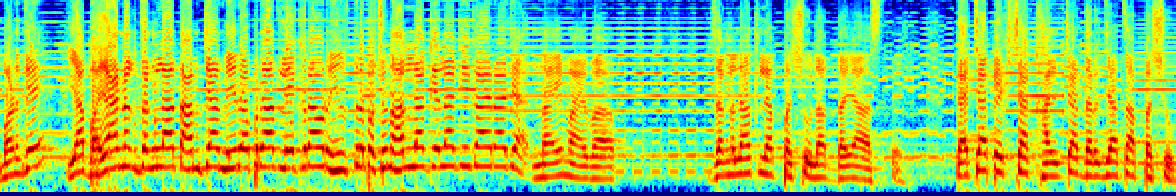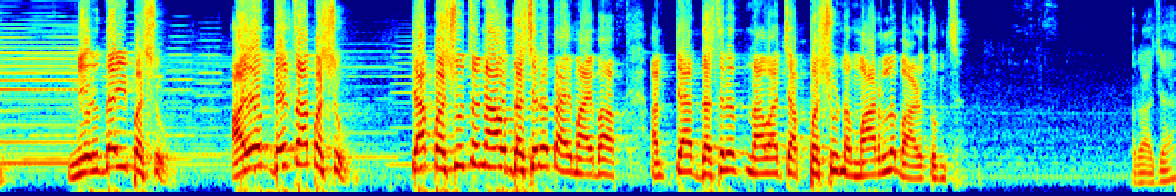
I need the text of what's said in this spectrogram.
म्हणजे या भयानक जंगलात आमच्या निरपराध लेकरावर हिंस्त्र पशून हल्ला केला की काय राजा? नाही मायबाप जंगलातल्या पशुला दया असते. त्याच्यापेक्षा खालच्या दर्जाचा पशु निर्दयी पशु अयोध्येचा पशु त्या पशुचं नाव दशरथ आहे मायबाप आणि त्या दशरथ नावाच्या पशुनं मारलं बाळ तुमचं. राजा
